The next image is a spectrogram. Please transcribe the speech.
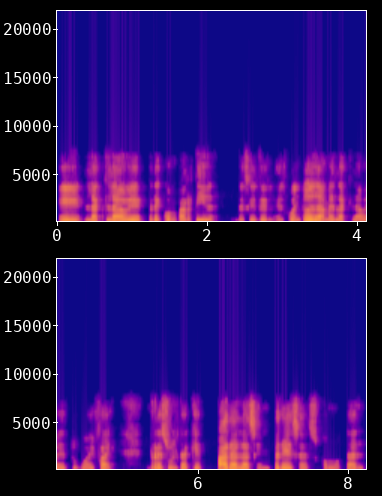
eh, la clave precompartida, es decir, el, cuento de dame la clave de tu Wi-Fi. Resulta que para las empresas como tal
